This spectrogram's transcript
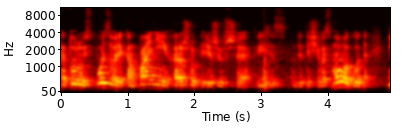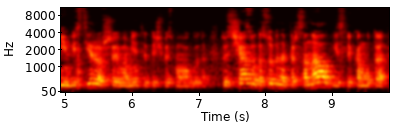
которую использовали компании, хорошо пережившие кризис 2008 года и инвестировавшие в моменте 2008 года. То есть сейчас вот особенно персонал, если кому-то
